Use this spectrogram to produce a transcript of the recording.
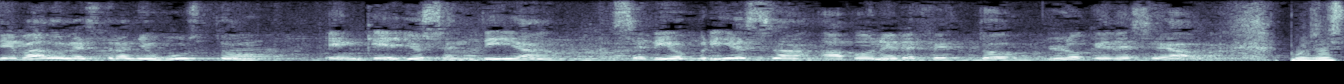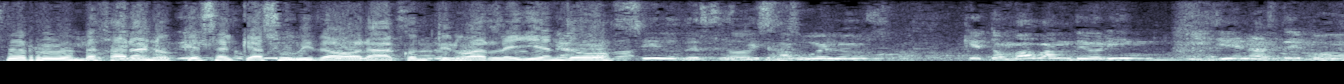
llevado el extraño gusto en que ellos sentían, se dio priesa a poner efecto lo que deseaba. Pues este es Rubén Bejarano, que es el que ha subido ahora a continuar leyendo. sido de sus bisabuelos, que tomaban de orín y llenas de moho,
